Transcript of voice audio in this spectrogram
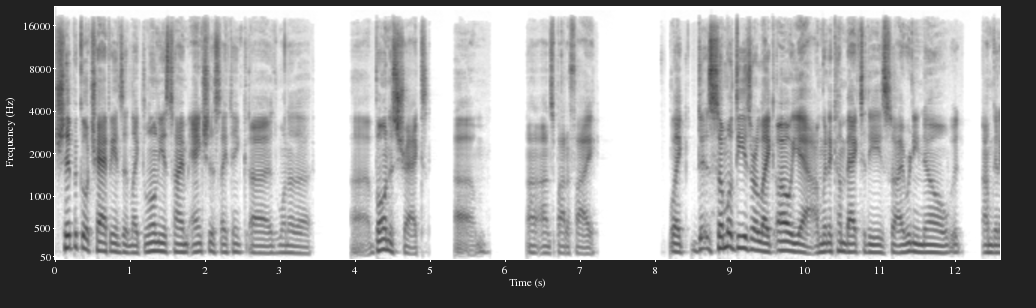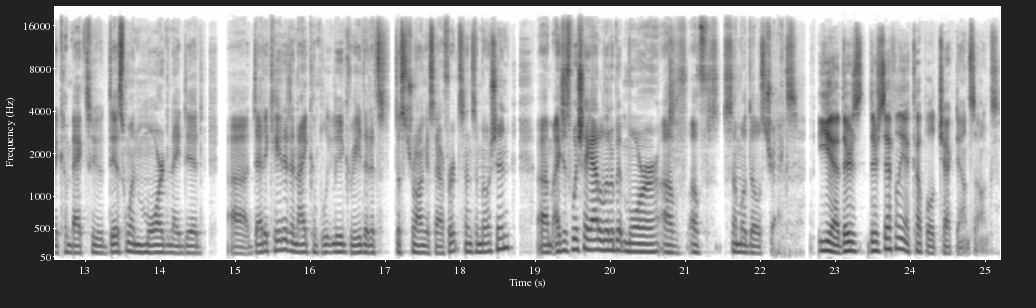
typical champions and like loneliest time, anxious. I think uh, is one of the uh, bonus tracks um, on, on Spotify. Like th- some of these are like, oh yeah, I'm gonna come back to these, so I already know I'm gonna come back to this one more than I did uh, dedicated, and I completely agree that it's the strongest effort since emotion. Um, I just wish I got a little bit more of of some of those tracks. Yeah, there's there's definitely a couple check down songs.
